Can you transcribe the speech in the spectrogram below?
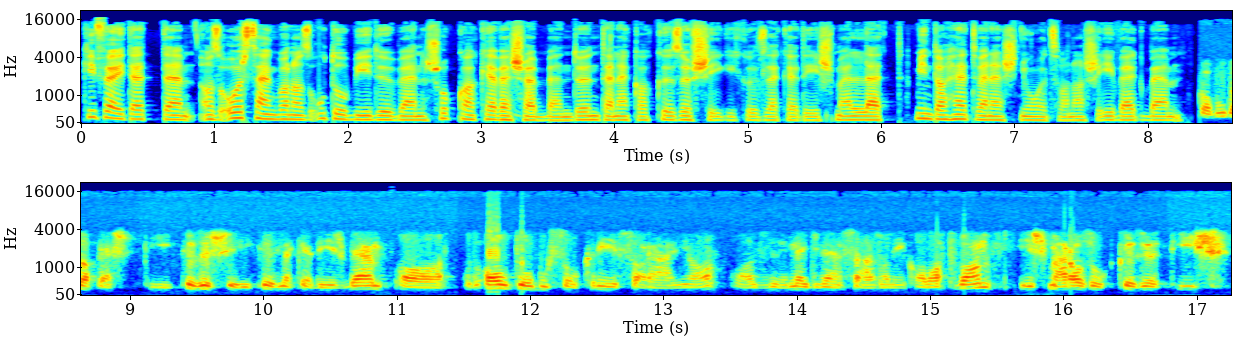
Kifejtette, az országban az utóbbi időben sokkal kevesebben döntenek a közösségi közlekedés mellett, mint a 70-es, 80-as években. A budapesti közösségi közlekedésben az autóbuszok részaránya az 40% alatt van, és már azok között is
